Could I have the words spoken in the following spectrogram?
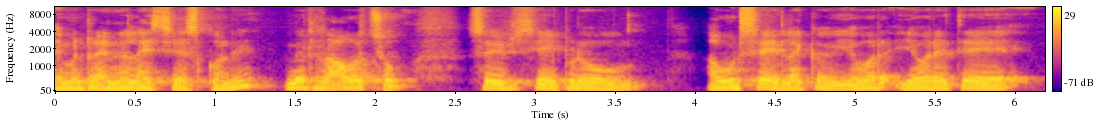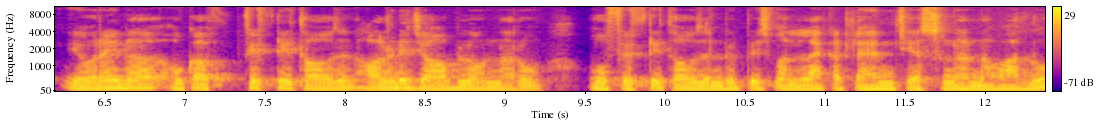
ఏమంటారు అనలైజ్ చేసుకొని మీరు రావచ్చు. సో ఇప్పుడు ఐ వుడ్ సే లైక్ ఎవరు ఎవరైతే ఎవరైనా ఒక ఫిఫ్టీ థౌజండ్ ఆల్రెడీ జాబ్లో ఉన్నారు ఓ fifty thousand rupees one lakh అట్లా ఎర్న్ చేస్తున్నారన్న వాళ్ళు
